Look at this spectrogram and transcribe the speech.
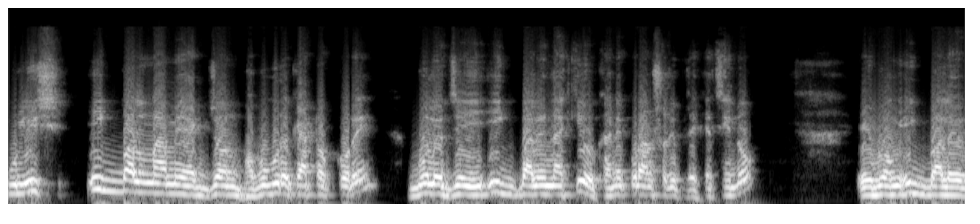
পুলিশ ইকবাল নামে একজন ভবগুরুকে আটক করে বলে যে ইকবালে নাকি ওখানে কোরআন শরীফ রেখেছিল এবং ইকবালের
